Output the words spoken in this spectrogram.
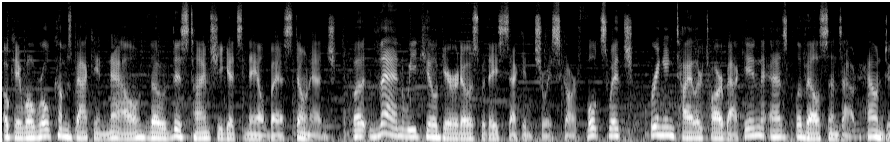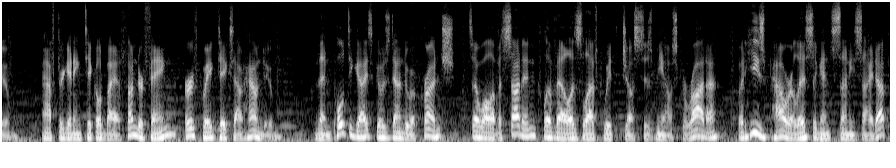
Okay, well, Roll comes back in now, though this time she gets nailed by a Stone Edge. But then we kill Gyarados with a second choice Scarf Volt Switch, bringing Tyler Tar back in as Clavel sends out Houndoom. After getting tickled by a Thunderfang, Earthquake takes out Houndoom. Then Polteageist goes down to a crunch, so all of a sudden, Clavel is left with just his Meowscarada, but he's powerless against Sunny Side Up,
